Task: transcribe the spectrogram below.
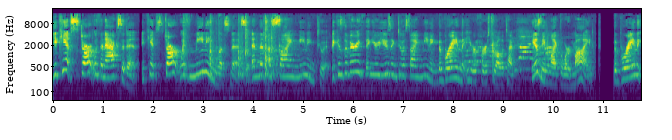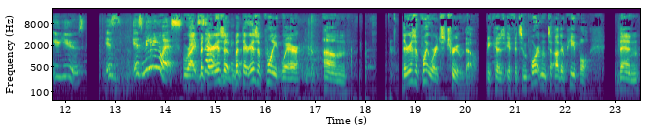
you can't start with an accident. You can't start with meaninglessness and then assign meaning to it. Because the very thing you're using to assign meaning, the brain that he refers to all the time, he doesn't even like the word mind. The brain that you use is is meaningless. Right, but there is a but there is a point where um, there is a point where it's true though, because if it's important to other people, then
